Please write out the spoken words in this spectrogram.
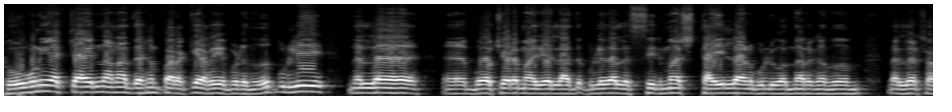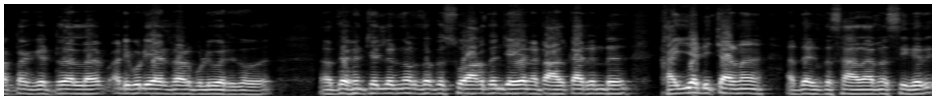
ടോണി അച്ചായൻ എന്നാണ് അദ്ദേഹം പരക്കെ അറിയപ്പെടുന്നത്. പുള്ളി നല്ല ബോച്ചയുടെ മാതിരി അല്ലാത്ത പുള്ളി നല്ല സിനിമ സ്റ്റൈലിലാണ് പുള്ളി വന്നിറങ്ങുന്നതും നല്ല ഷർട്ടൊക്കെ ഇട്ട് നല്ല അടിപൊളിയായിട്ടാണ് പുള്ളി വരുന്നത്. അദ്ദേഹം ചെല്ലുന്നിടത്തൊക്കെ സ്വാഗതം ചെയ്യാനായിട്ട് ആൾക്കാരുണ്ട്. കൈയടിച്ചാണ് അദ്ദേഹത്തെ സാധാരണ സ്വീകരി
